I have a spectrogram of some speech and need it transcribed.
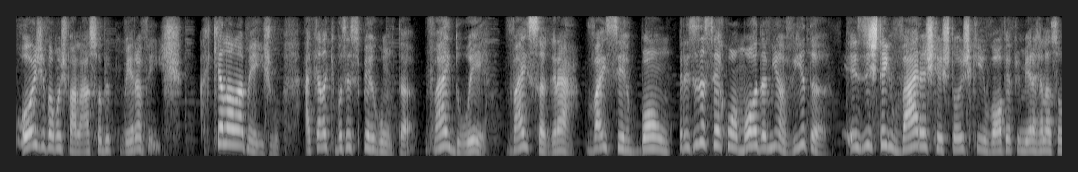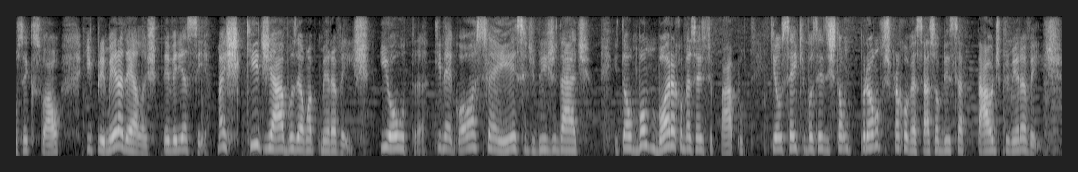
Hoje vamos falar sobre primeira vez. Aquela lá mesmo, aquela que você se pergunta: vai doer? Vai sangrar? Vai ser bom? Precisa ser com o amor da minha vida? Existem várias questões que envolvem a primeira relação sexual, e primeira delas deveria ser: mas que diabos é uma primeira vez? E outra, que negócio é esse de virgindade? Então, bora começar esse papo, que eu sei que vocês estão prontos para conversar sobre essa tal de primeira vez.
